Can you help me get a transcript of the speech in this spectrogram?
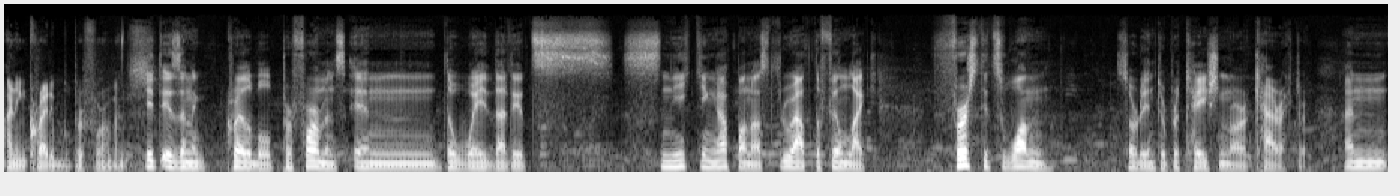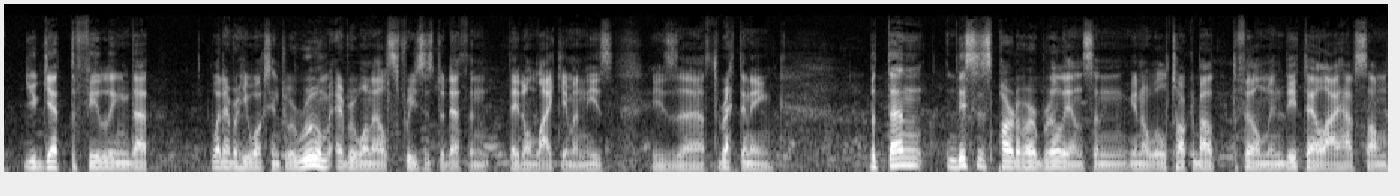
an incredible performance. It is an incredible performance in the way that it's sneaking up on us throughout the film. Like, first it's one sort of interpretation or character, and you get the feeling that whenever he walks into a room, everyone else freezes to death and they don't like him, and he's he's uh, threatening. But then this is part of her brilliance, and you know we'll talk about the film in detail. I have some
